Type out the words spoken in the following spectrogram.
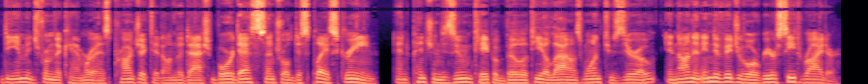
The image from the camera is projected on the dashboard's central display screen, and pinch and zoom capability allows one to zero in on an individual rear seat rider.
